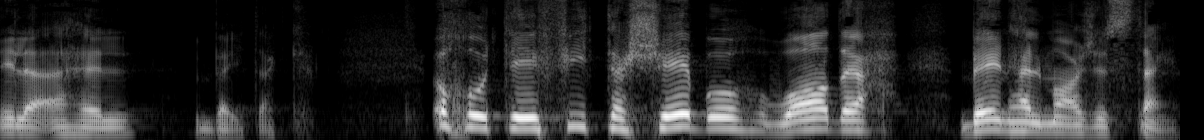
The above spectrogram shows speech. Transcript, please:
إلى أهل بيتك. أخوتي في تشابه واضح بين هالمعجزتين.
